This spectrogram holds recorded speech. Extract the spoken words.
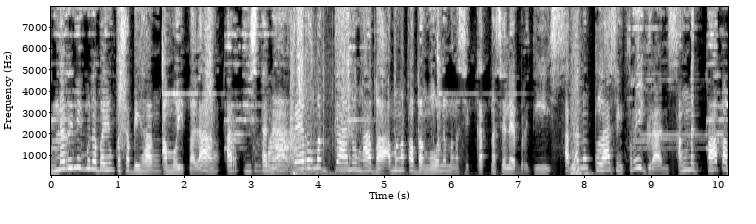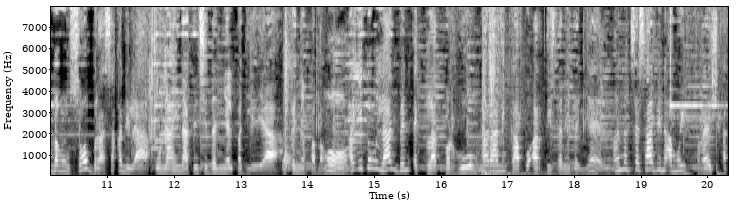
Narinig mo na ba yung kasabihang amoy pa lang, artista na? Pero magkano nga ba ang mga pabango ng mga sikat na celebrities? At anong klaseng fragrance ang nagpapabangong sobra sa kanila? Unahin natin si Daniel Padilla. Ang kanyang pabango ay itong Lanvin Eclat Parfum. Maraming kapo-artista ni Daniel ang nagsasabi na amoy fresh at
